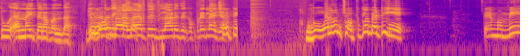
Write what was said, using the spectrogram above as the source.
ਤੂੰ ਇੰਨਾ ਹੀ ਤੇਰਾ ਬੰਦਾ। ਜੇ ਬਹੁਤੀ। ਗੱਲ ਹੈ ਤੇ ਲਾੜੇ ਦੇ ਕੱਪੜੇ ਲੈ ਜਾ। ਬੋਲ ਹੁਣ ਚੁੱਪ ਕਿਉਂ ਬੈਠੀ ਏ? ਤੇ ਮੰਮੀ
